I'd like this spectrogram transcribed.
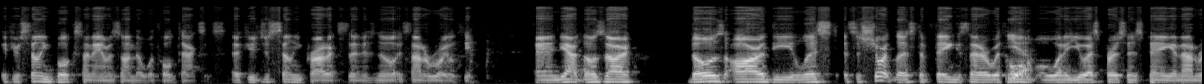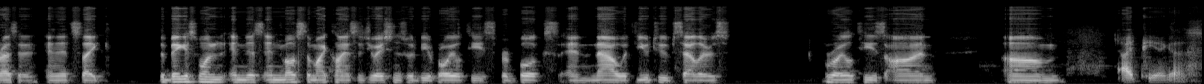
if you're selling books on Amazon, they'll withhold taxes. If you're just selling products, then there's no it's not a royalty. And yeah, those are those are the list. It's a short list of things that are withholdable yeah. when a U.S. person is paying a non-resident, and it's like the biggest one in this in most of my client situations would be royalties for books and now with youtube sellers royalties on um ip i guess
